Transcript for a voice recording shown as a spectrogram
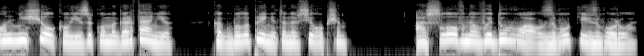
Он не щелкал языком и гортанью, как было принято на всеобщем, а словно выдувал звуки из горла.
